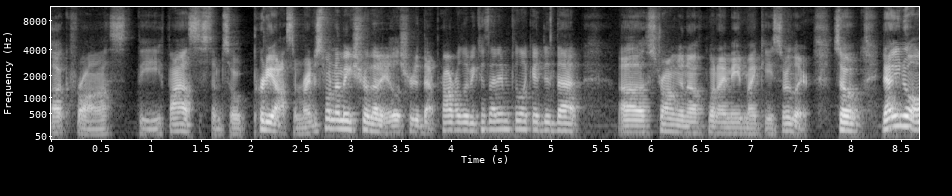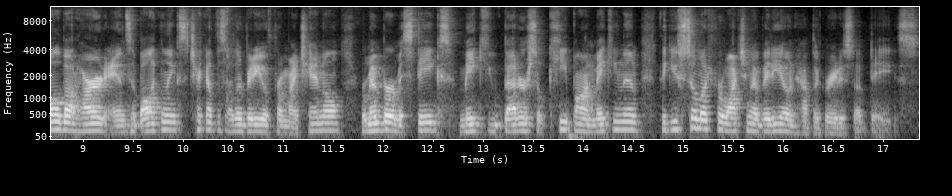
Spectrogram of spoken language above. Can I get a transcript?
across the file system. So pretty awesome, right? I just want to make sure that I illustrated that properly because I didn't feel like I did that uh, strong enough when I made my case earlier. So now you know all about hard and symbolic links. Check out this other video from my channel. Remember, mistakes make you better, so keep on making them. Thank you so much for watching my video and have the greatest of days.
